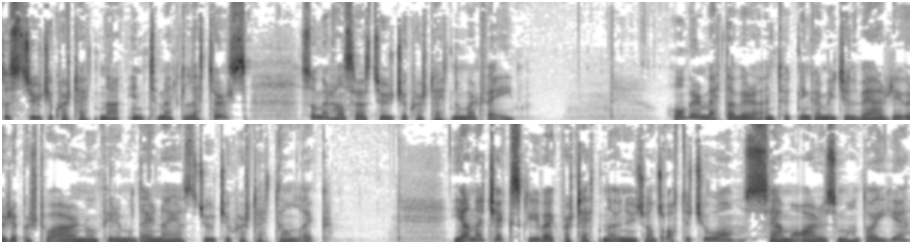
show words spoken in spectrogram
til studiekvartettene Intimate Letters, som er hans studiekvartett nummer 2. Hon vil metta vera en tutningar Mikkel Væri og repertoaren om fyrir moderna studiekvartett tonløk. Janna Tjekk skriva i kvartetten i 1928, samme året som han døye,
